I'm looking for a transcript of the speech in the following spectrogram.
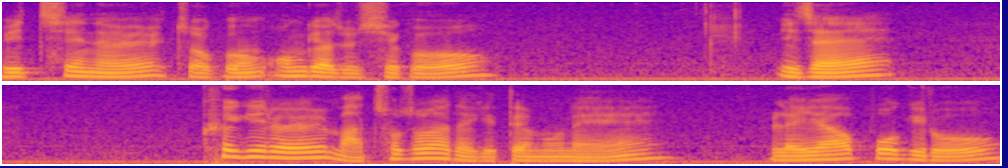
위치를 조금 옮겨 주시고 이제 크기를 맞춰 줘야 되기 때문에 레이아웃 보기로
